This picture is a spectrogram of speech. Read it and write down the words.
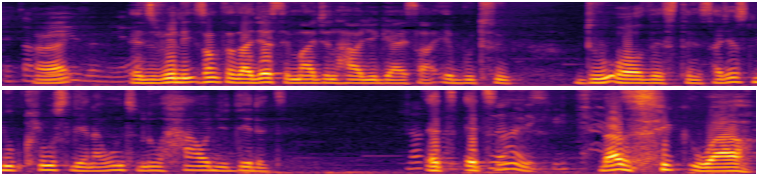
It's right, amazing, yeah. it's really sometimes I just imagine how you guys are able to do all these things. I just look closely and I want to know how you did it. That's It's it's nice. secret. That's sick. wow.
